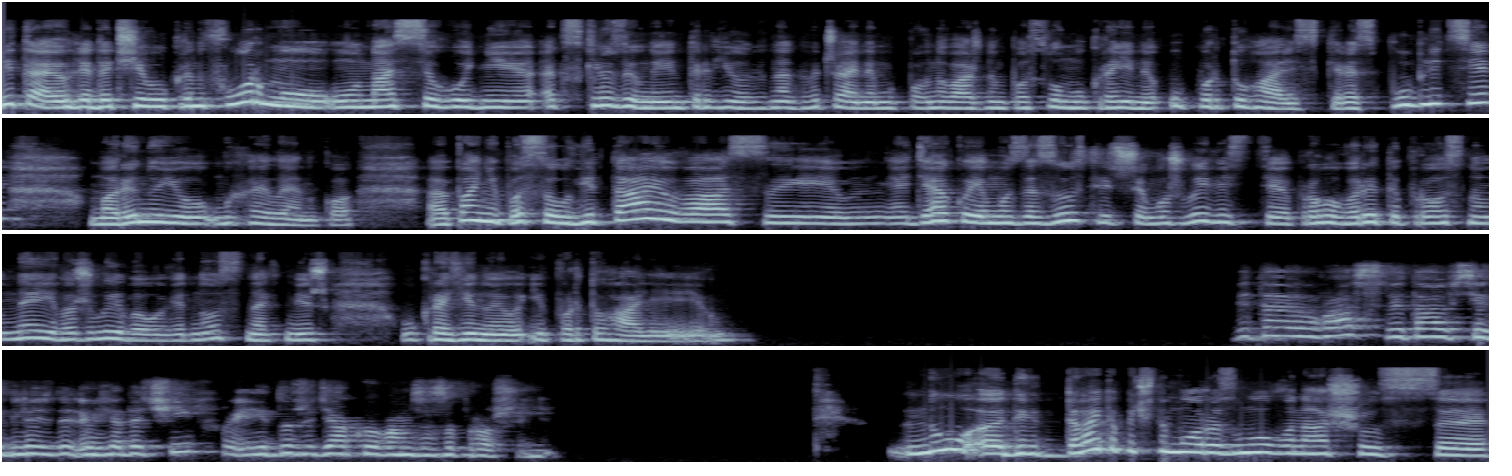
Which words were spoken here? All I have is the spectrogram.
Вітаю глядачів Укрінформу. У нас сьогодні ексклюзивне інтерв'ю з надзвичайним повноважним послом України у Португальській Республіці Мариною Михайленко. Е, Пані посол, вітаю вас і дякуємо за зустріч і можливість проговорити про основне і важливе у відносинах між Україною і Португалією. Вітаю вас, вітаю всіх глядачів і дуже дякую вам за запрошення. Ну, е, давайте почнемо розмову нашу з е,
